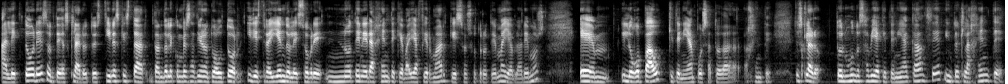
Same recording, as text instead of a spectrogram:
a lectores, entonces claro, entonces tienes que estar dándole conversación a tu autor y distrayéndole sobre no tener a gente que vaya a firmar, que eso es otro tema y hablaremos. Em, y luego Pau, que tenía pues a toda gente. Entonces claro, todo el mundo sabía que tenía cáncer y entonces la gente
